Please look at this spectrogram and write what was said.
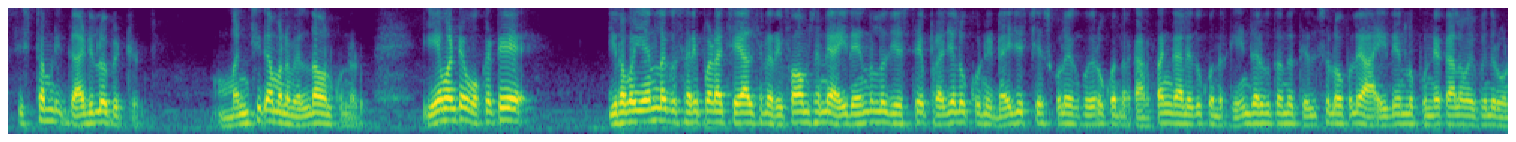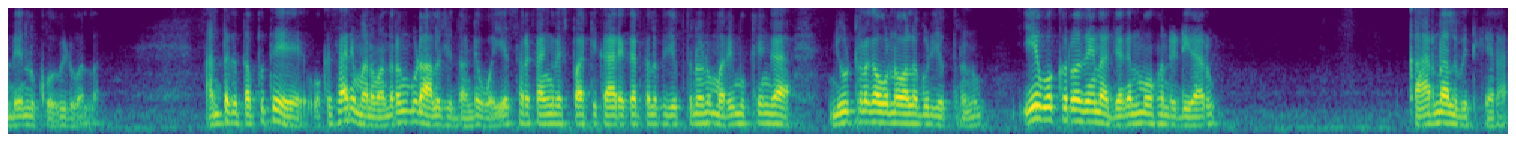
సిస్టమ్ని గాడిలో పెట్టాడు. మంచిగా మనం వెళ్దాం అనుకున్నాడు. ఏమంటే ఒకటే ఇరవై ఏళ్ళకు సరిపడా చేయాల్సిన రిఫార్మ్స్ అన్ని ఐదేళ్ళలో చేస్తే ప్రజలు కొన్ని డైజెస్ట్ చేసుకోలేకపోయారు కొందరికి అర్థం కాలేదు కొందరికి ఏం జరుగుతుందో తెలిసే లోపలే ఐదేళ్ళు పుణ్యకాలం అయిపోయింది రెండేళ్ళు కోవిడ్ వల్ల. అంతకు తప్పితే ఒకసారి మనం అందరం కూడా ఆలోచిద్దాం. అంటే వైఎస్ఆర్ కాంగ్రెస్ పార్టీ కార్యకర్తలకు చెప్తున్నాను మరి ముఖ్యంగా న్యూట్రల్గా ఉన్న వాళ్ళకు కూడా చెప్తున్నాను. ఏ ఒక్కరోజైనా జగన్మోహన్ రెడ్డి గారు కారణాలు వెతికారా?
